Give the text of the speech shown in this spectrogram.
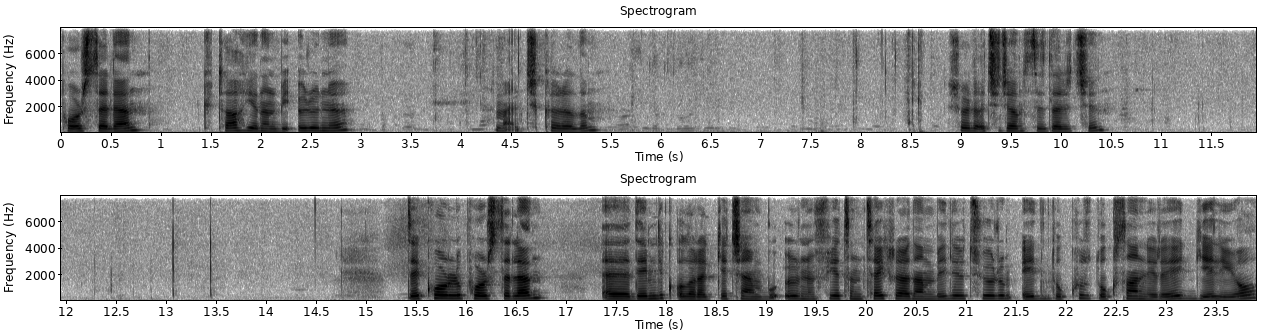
Porselen Kütahya'nın bir ürünü. Hemen çıkaralım. Şöyle açacağım sizler için. Dekorlu porselen e, demlik olarak geçen bu ürünün fiyatını tekrardan belirtiyorum. 59.90 liraya geliyor.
